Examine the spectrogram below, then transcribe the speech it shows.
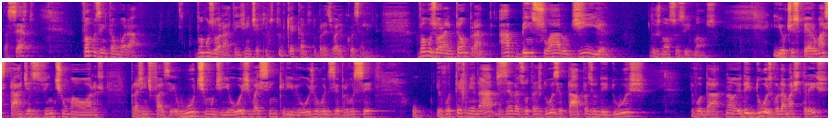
tá certo? Vamos então orar. Vamos orar. Tem gente aqui de tudo que é canto do Brasil. Olha que coisa linda. Vamos orar então para abençoar o dia dos nossos irmãos. E eu te espero mais tarde, às 21 horas, para a gente fazer o último dia. Hoje vai ser incrível. Hoje eu vou dizer para você, eu vou terminar dizendo as outras duas etapas. Eu dei duas, eu vou dar. Não, eu dei duas, vou dar mais três.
